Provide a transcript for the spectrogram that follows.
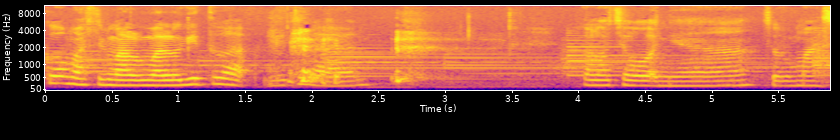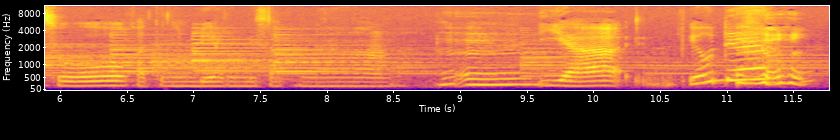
kok masih malu-malu gitu lah, gitu kan. Kalau cowoknya suruh masuk, katanya biar bisa kenal. Iya, ya udah.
